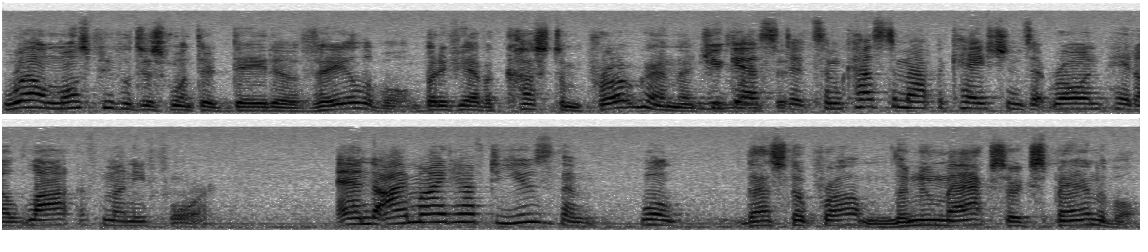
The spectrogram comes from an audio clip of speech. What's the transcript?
Well, most people just want their data available, but if you have a custom program that You you guessed it, some custom applications that Rowan paid a lot of money for. And I might have to use them. Well, that's no problem. The new Macs are expandable.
